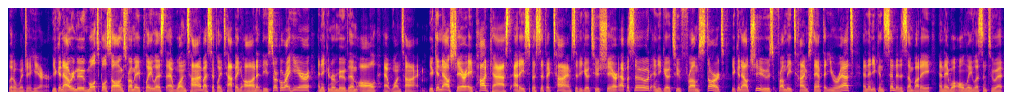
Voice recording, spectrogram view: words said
little widget here. You can now remove multiple songs from a playlist at one time by simply tapping on the circle right here and you can remove them all at one time. You can now share a podcast at a specific time. So if you go to share episode and you go to from start, you can now choose from the timestamp that you were at, and then you can send it to somebody and they will only listen to it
